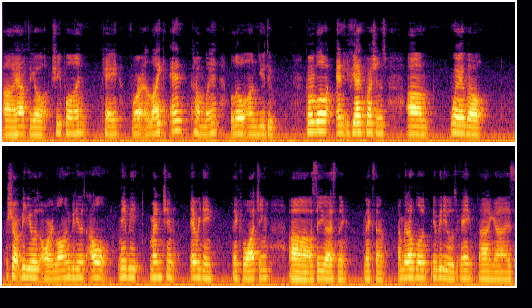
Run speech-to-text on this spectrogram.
I have to go triple K for a like and comment below on YouTube. Comment below and if you have questions um what about short videos or long videos I will maybe mention every day. Thanks for watching. Uh I'll see you guys next next time. I'm gonna upload new videos, okay? Bye guys.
